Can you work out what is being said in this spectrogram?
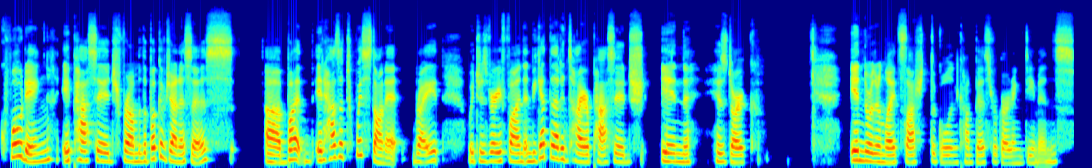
quoting a passage from the book of Genesis, uh, but it has a twist on it, right? Which is very fun. And we get that entire passage in his dark in Northern Lights slash the Golden Compass regarding demons.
